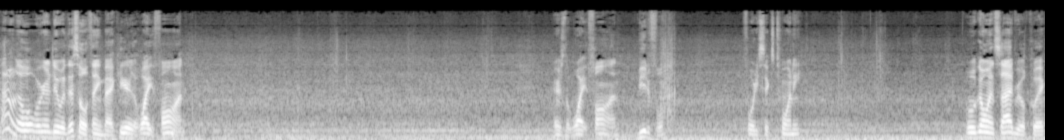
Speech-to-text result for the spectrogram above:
I don't know what we're going to do with this whole thing back here, the White Fawn. There's the White Fawn. Beautiful. 4620. We'll go inside real quick.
